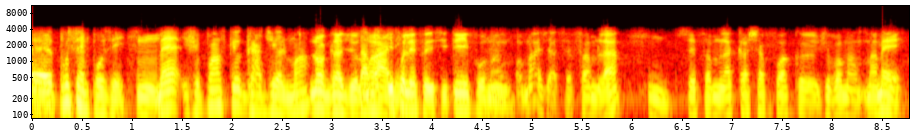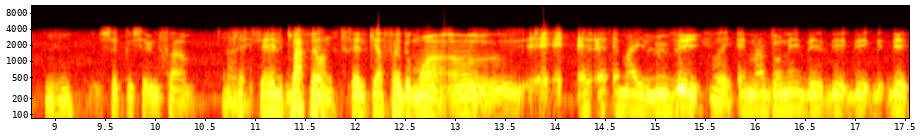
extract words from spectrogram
euh, pour s'imposer. Hmm. Mais je pense que graduellement, Non, Ça graduellement, va il faut les féliciter, il faut Mm. rendre hommage à ces femmes-là. Mm. Ces femmes-là, qu'à chaque fois que je vois ma, ma mère, Mhm. je sais que c'est une femme. C'est- elle, qui a fait- Battante. c'est elle qui a fait de moi. hein, euh, Elle, elle- elle- elle m'a élevé. Oui. Elle m'a donné des, des, des, des-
